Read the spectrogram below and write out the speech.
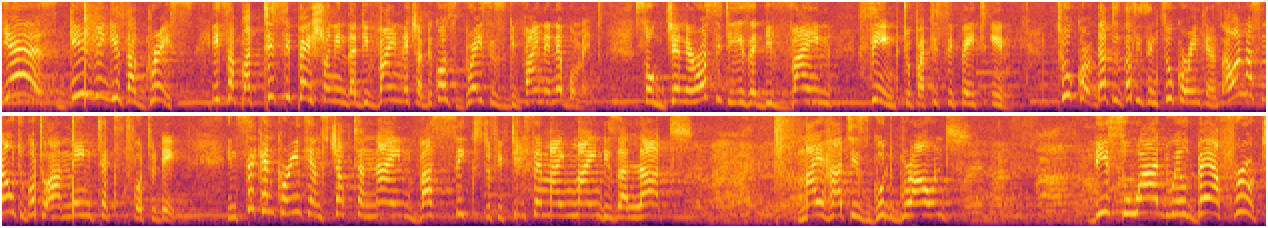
Yes, giving is a grace. It's a participation in the divine nature because grace is divine enablement. So generosity is a divine thing to participate in. Two, that, is, that is in 2 Corinthians. I want us now to go to our main text for today. In 2 Corinthians chapter 9, verse 6 to 15, say, My mind is alert. My heart is good ground. This word will bear fruit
